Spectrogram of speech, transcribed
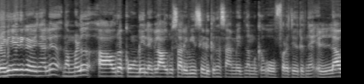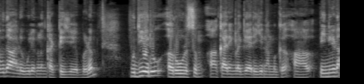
ബ്രേക്ക് ചെയ്ത് കഴിഞ്ഞാൽ നമ്മൾ ആ ഒരു അക്കൗണ്ട് അല്ലെങ്കിൽ ആ ഒരു സർവീസ് എടുക്കുന്ന സമയത്ത് നമുക്ക് ഓഫർ ചെയ്തിരുന്ന എല്ലാവിധ ആനുകൂല്യങ്ങളും കട്ട് ചെയ്യപ്പെടും. പുതിയൊരു റൂൾസും കാര്യങ്ങളൊക്കെ ആയിരിക്കും നമുക്ക് പിന്നീട്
